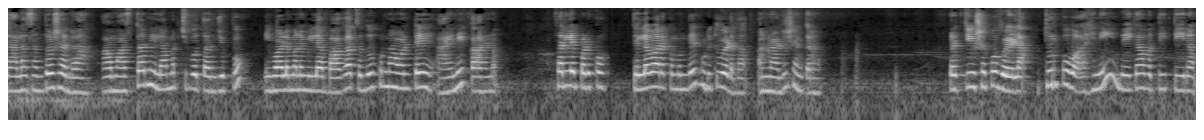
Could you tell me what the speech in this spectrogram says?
చాలా సంతోషం రా. ఆ మాస్టర్ని ఇలా మర్చిపోతాను చెప్పు. ఇవాళ మనం ఇలా బాగా చదువుకున్నామంటే ఆయనే కారణం. సర్లే పడుకో. తెల్లవారక ముందే గుడికి వెడదాం అన్నాడు శంకరం. ప్రత్యూషపు వేళ. తూర్పు వాహిని వేగావతి తీరం.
